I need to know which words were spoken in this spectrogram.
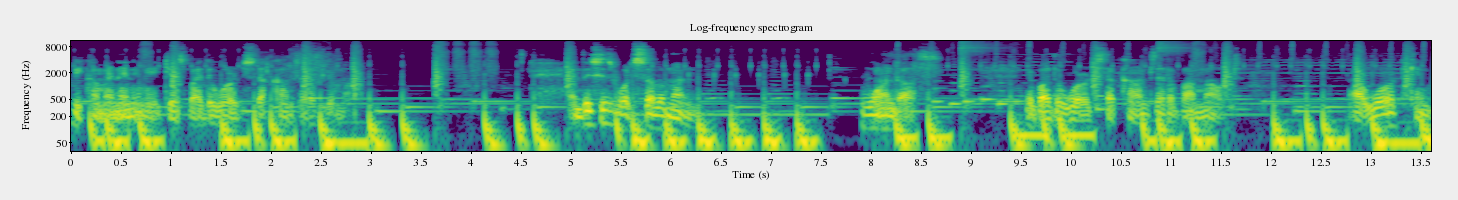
become an enemy just by the words that comes out of your mouth. And this is what Solomon warned us about the words that comes out of our mouth. Our word can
